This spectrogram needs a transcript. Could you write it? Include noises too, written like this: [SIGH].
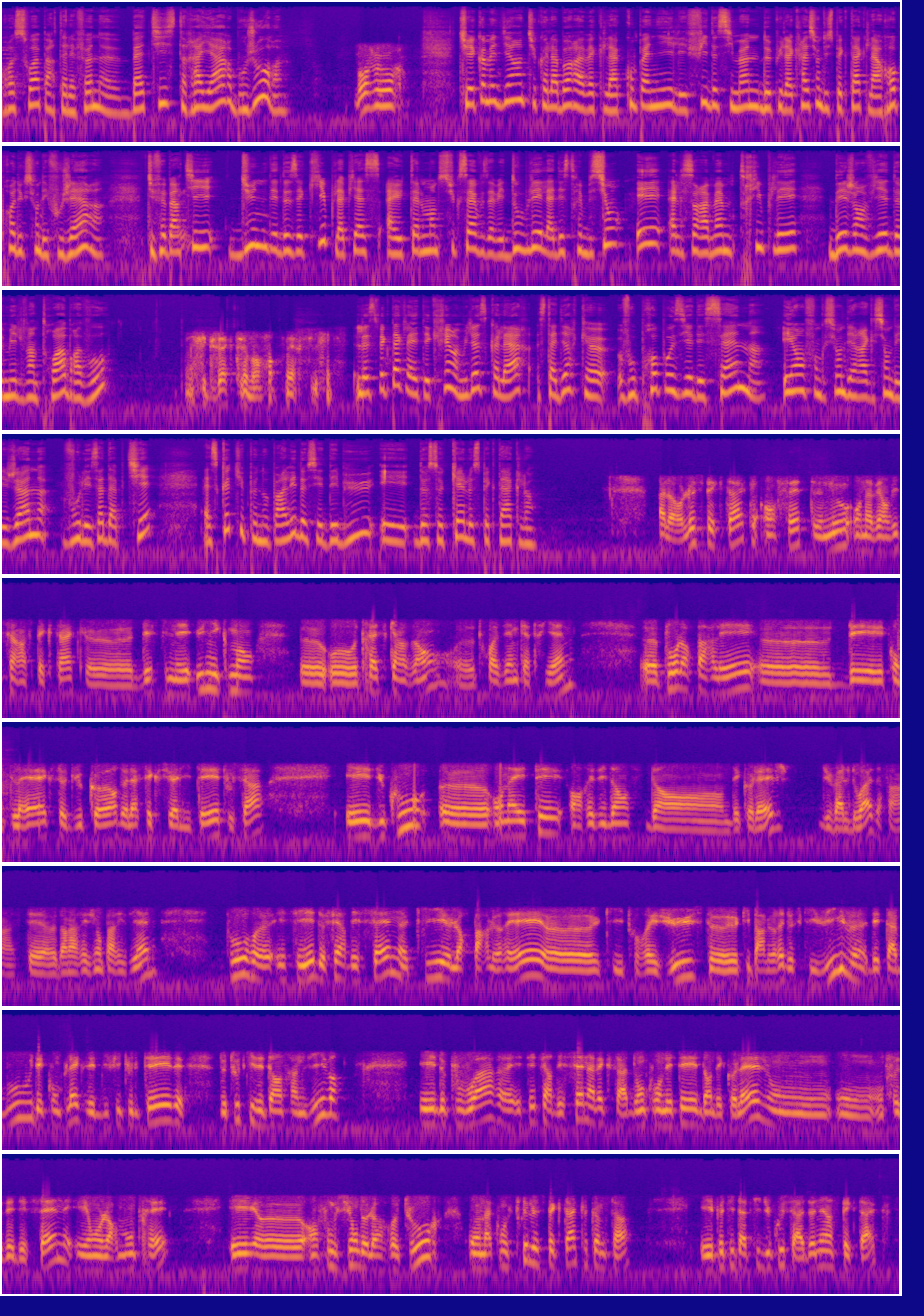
reçoit par téléphone euh, Baptiste Raillard. Bonjour. Bonjour. Tu es comédien, tu collabores avec la compagnie Les Filles de Simone depuis la création du spectacle La reproduction des fougères. Tu fais partie d'une des deux équipes. La pièce a eu tellement de succès, vous avez doublé la distribution et elle sera même triplée dès janvier 2023. Bravo. Exactement, [LAUGHS] merci. Le spectacle a été créé en milieu scolaire, c'est-à-dire que vous proposiez des scènes et en fonction des réactions des jeunes, vous les adaptiez. Est-ce que tu peux nous parler de ses débuts et de ce qu'est le spectacle? Alors, le spectacle, en fait, nous, on avait envie de faire un spectacle euh, destiné uniquement euh, aux 13-15 ans, 3e, euh, 4e, pour leur parler des complexes, du corps, de la sexualité, tout ça. Et du coup, euh, on a été en résidence dans des collèges du Val d'Oise, enfin c'était euh, dans la région parisienne, pour euh, essayer de faire des scènes qui leur parleraient, euh, qui trouveraient juste, euh, qui parleraient de ce qu'ils vivent, des tabous, des complexes, des difficultés, de, tout ce qu'ils étaient en train de vivre, et de pouvoir essayer de faire des scènes avec ça. Donc on était dans des collèges, on, on, on faisait des scènes et on leur montrait et euh, en fonction de leur retour, on a construit le spectacle comme ça. Et petit à petit, du coup, ça a donné un spectacle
